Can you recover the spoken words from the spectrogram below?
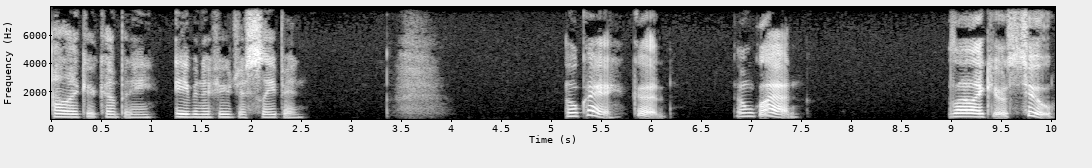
I like your company, even if you're just sleeping. Okay, good. I'm glad. I like yours too,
